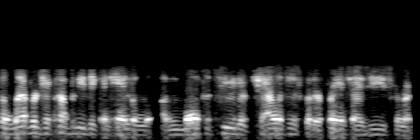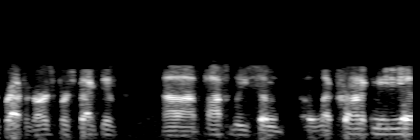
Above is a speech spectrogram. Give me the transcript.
to leverage a company that can handle a multitude of challenges for their franchisees from a graphic arts perspective, uh, possibly some electronic media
